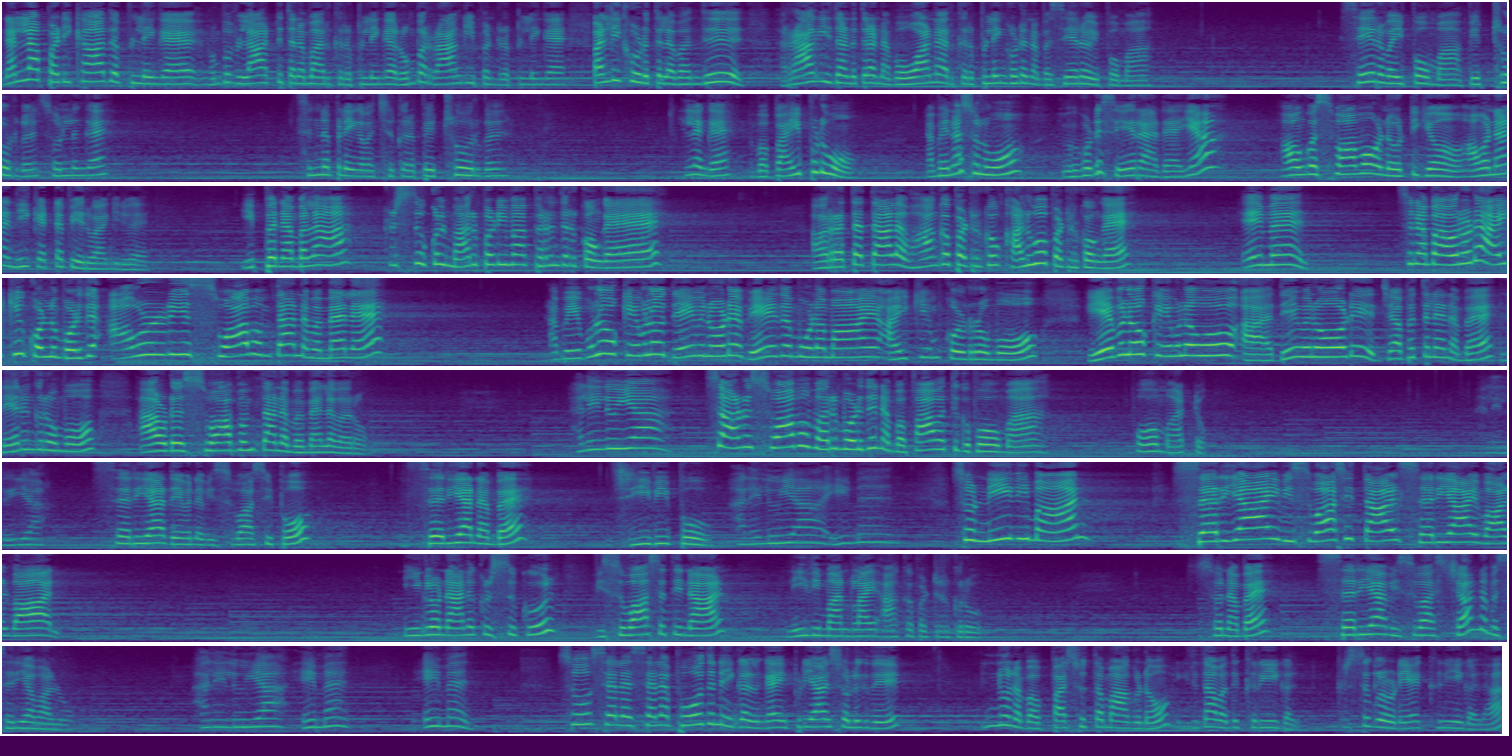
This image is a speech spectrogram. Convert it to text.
நல்லா படிக்காத பிள்ளைங்க ரொம்ப விளையாட்டுத்தனமா இருக்கிற பிள்ளைங்க ரொம்ப ராங்கி பண்ற பிள்ளைங்க பள்ளிக்கூடத்துல வந்து ராகி தானத்துல நம்ம ஓனா இருக்கிற பிள்ளைங்க கூட நம்ம சேர வைப்போமா? சேர வைப்போமா? பெற்றோர்கள் சொல்லுங்க. சின்ன பிள்ளைங்க வச்சிருக்கிற பெற்றோர்கள். இல்லைங்க நம்ம பயப்படுவோம். நம்ம என்ன சொல்லுவோம்? இவங்க கூட சேராத. ஏன்? அவங்க சுவாபம் ஒன்று ஒட்டிக்கும். அவனால நீ கெட்ட பேர் வாங்கிடுவ. இப்போ நம்மலாம் கிறிஸ்துக்குள் மறுபடியுமா பிறந்திருக்கோங்க? அவர் ரத்தத்தால் வாங்கப்பட்டிருக்கோம் கழுவப்பட்டிருக்கோங்க. ஏமேன் ஸோ நம்ம அவரோட ஐக்கியம் கொள்ளும் பொழுது அவருடைய சுவாபம் தான் நம்ம மேலே நம்ம எவ்வளோக்கு எவ்வளோ தேவனோட வேத மூலமாய் ஐக்கியம் கொள்றோமோ எவ்வளோக்கு எவ்வளவோ தேவனோடு ஜபத்துல நம்ம நெருங்குறோமோ அவரோட சுவாபம் தான் நம்ம மேல வரும். ஹalleluya ஸோ அவரோட சுவாபம் வரும்பொழுது நம்ம பாவத்துக்கு போவோமா? போக மாட்டோம் ஹalleluya. சரியா தேவனை விசுவாசிப்போம். சரியா நம்ம ஜீவிப்போம். ஹalleluya. ஆமென் ஸோ நீதிமான் சரியாய் விசுவாசித்தால் சரியாய் வாழ்வான். நீங்களும் நானும் கிறிஸ்துக்குள் விசுவாசத்தினால் நீதிமான்களாய் ஆக்கப்பட்டிருக்கிறோம். ஸோ நம்ம சரியா விசுவாசிச்சா நம்ம சரியா வாழ்வோம். அலையிலுயா ஆமென் ஆமென் ஸோ சில சில போதனைகள்ங்க இப்படியா சொல்லுது இன்னும் நம்ம பரிசுத்தமாகணும். இதுதான் வந்து கிரியைகள். கிறிஸ்துகளுடைய கிரியைகளா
